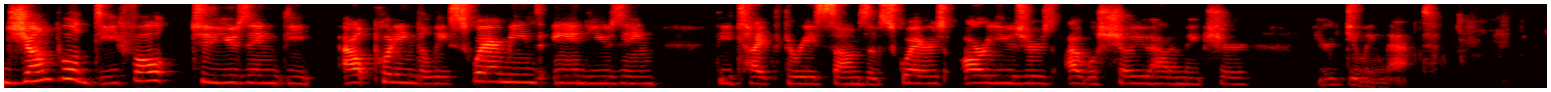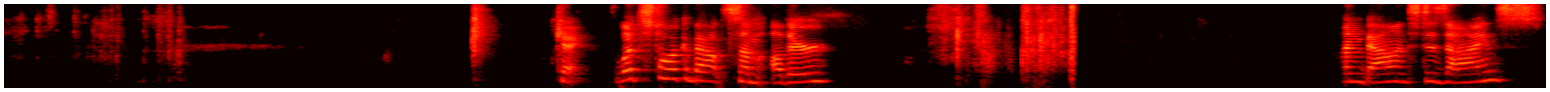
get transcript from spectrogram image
JMP will default to using the outputting the least square means and using the type three sums of squares. Our users, I will show you how to make sure you're doing that. Okay, let's talk about some other unbalanced designs.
